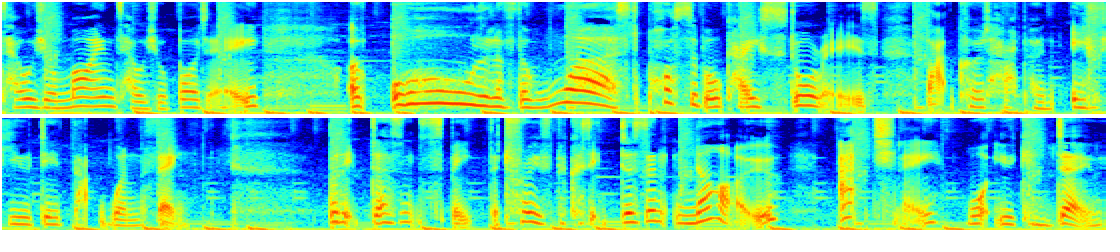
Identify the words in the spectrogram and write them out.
tells your mind, tells your body of all of the worst possible case stories that could happen if you did that one thing. But it doesn't speak the truth because it doesn't know actually what you can do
